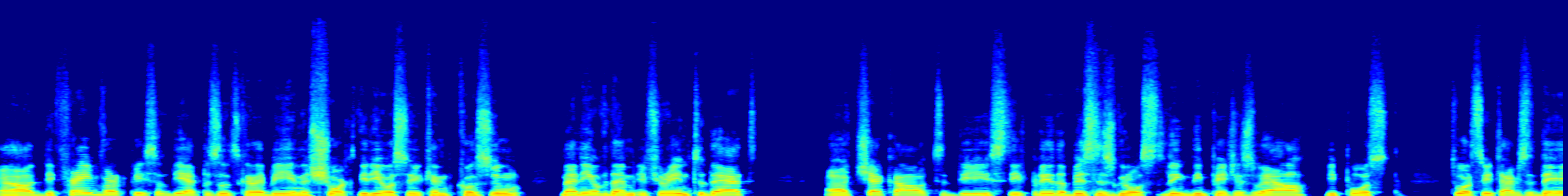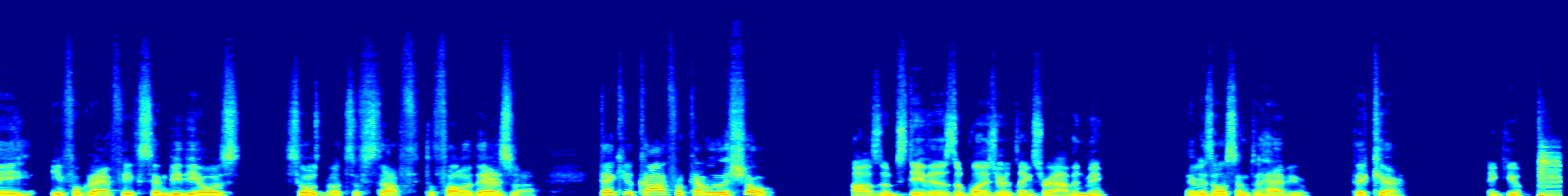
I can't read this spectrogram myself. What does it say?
Uh, the framework piece of the episode is going to be in a short video, so you can consume many of them if you're into that. Uh, check out the Steve Preda Business Growth LinkedIn page as well. We post two or three times a day, infographics and videos. So lots of stuff to follow there as well. Thank you, Carl, for coming on the show. Awesome. Steve, it was a pleasure. Thanks for having me. It was awesome to have you. Take care. Thank you.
